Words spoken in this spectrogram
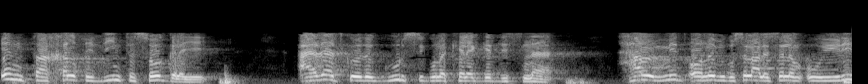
intaa khalqi diinta soo gelayay caadaadkooda guursiguna kala gedisnaa. Hal mid oo nebigu sal lay waslam uu yidhi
